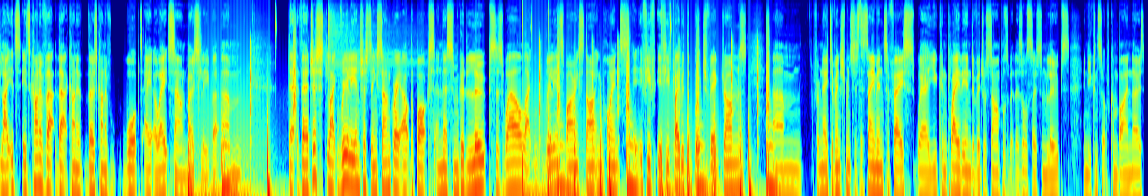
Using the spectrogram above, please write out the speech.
like it's it's kind of that that kind of those kind of warped 808 sound mostly, but um, they're, they're just like really interesting, sound great out the box, and there's some good loops as well, like really inspiring starting points. If you've if you've played with the Butch Vig drums um, from Native Instruments, it's the same interface where you can play the individual samples, but there's also some loops, and you can sort of combine those.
